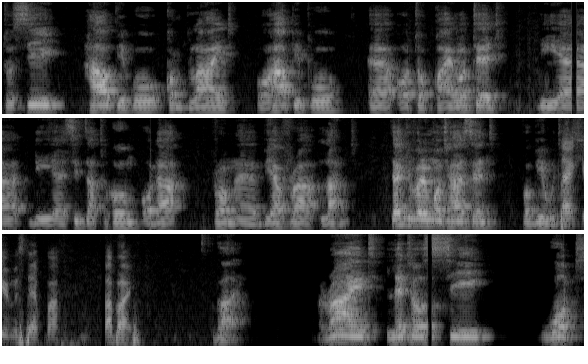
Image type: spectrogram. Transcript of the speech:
to see how people complied or how people autopiloted the uh, the uh, sit-at-home order from uh, Biafra land. Thank you very much, Hyacinth, for being with Thank us. Thank you, Mr. Ekpa. Bye bye. Bye. All right, let us see what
